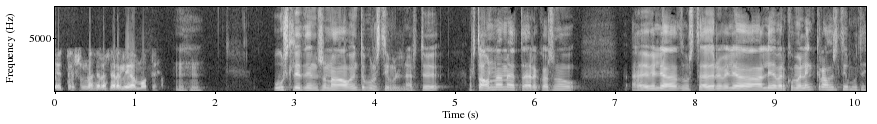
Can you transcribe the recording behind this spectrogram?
betur svona þegar það fer að líða á móti Mm -hmm. Úslitin svona á undirbúinustímulin ertu, ertu ánægð með þetta? Er eitthvað svona hefur viljað, þú veist, hefur viljað að liða verið komið lengra á þessum tímúti?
